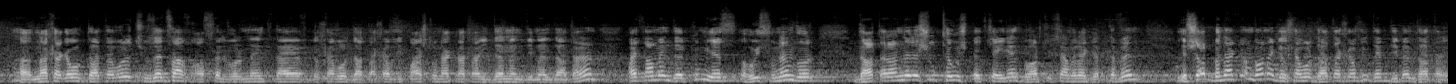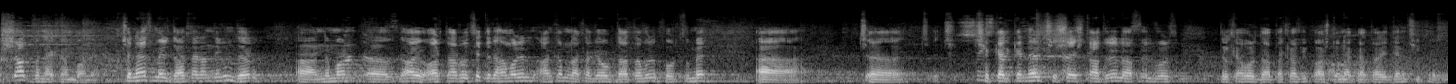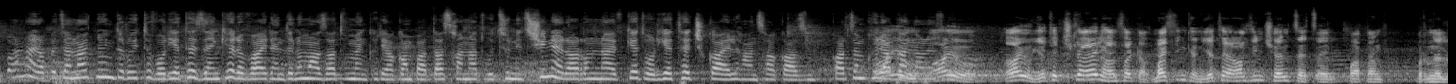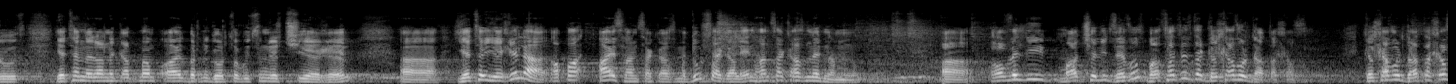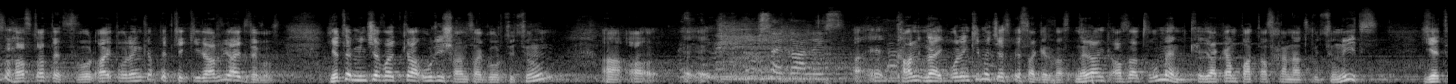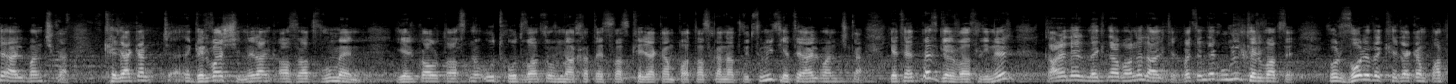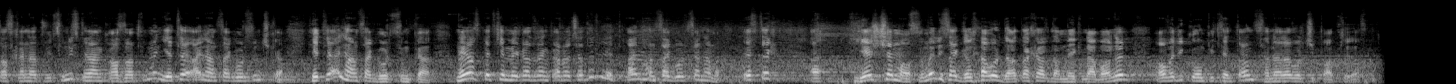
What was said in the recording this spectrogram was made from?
նախագահող դատավորը ճուզեցավ ասել որ մենք նաև գլխավոր դատախազի պաշտոնակատարի դեմ են դիմել դատարան բայց ամեն դեպքում ես հույս ունեմ որ դատարանները շուտ թե ուշ պետք է իրենց բարդության վրա գտնվեն եւ շատ բնական բան է գլխավոր դատախազի դեմ դիմել դատարան շատ բնական բան է չնայած մեր դատարաններում դեռ նման այո արտարոց է դրա համար էլ անգամ նախագահող դատավորը փորձում է չկրկնել, չշեշտադրել, ասել, որ գլխավոր դատախազի պաշտոնակատարի դեմ չի կրվում։ Պարոն Հայրապետյան, այդ նույն դրույթը, որ եթե զենքերը վայր են դնում, ազատվում են քրեական պատասխանատվությունից, չի ներառում նաև կետ, որ եթե չկա այլ հանցակազմ։ Կարծեմ քրեական Այո, այո, այո, եթե չկա այլ հանցակազմ, այսինքն եթե անձին չեն ծեծել պատանդ բռնելուց, եթե նրա նկատմամբ այլ բռնի գործողություններ չի եղել, եթե եղել է, ապա այս հանցակազմը դուրս է գալի, այն հանցակազմներն է մնում։ ավելի մատչելի ձևով բացատրեց դա գլխավոր դատախազը։ Գլխավոր դատախազը հաստատեց, որ այդ օրենքը պետք է կիրառվի այդ ձևով։ Եթե մինչև այդ կա ուրիշ հանցագործություն, Դուրս է գալիս։ Քանի նայեք, օրենքի մեջ էսպես է գրված. նրանք ազատվում են քրեական պատասխանատվությունից, եթե այլ բան չկա։ Քրեական գրված չի, նրանք ազատվում են 218 հոդվածով նախատեսված քրեական պատասխանատվությունից, եթե այլ բան չկա։ Եթե այդպես գրված լիներ, կարելի էր մեկնաբանել այլ կերպ, բայց այնտեղ ուրիշ գրված է, որ որևէ քրեական պատասխանատվությունից նրանք ազատվում են, եթե այլ հանցագործություն չկա։ Եթե այլ հանցագործություն կա, նրանց պետք է մեկադրանք առաջադրվի այդ այլ հանցագործության համար։ Այստեղ Ես չեմ ասում, էլի սա գլխավոր դատախազն է մեկնաբանել, ավելի կոմպետենտ անց հնարավոր չի պատկերացնել։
